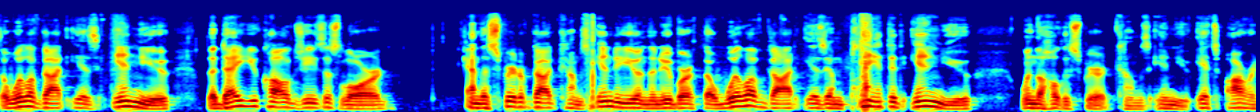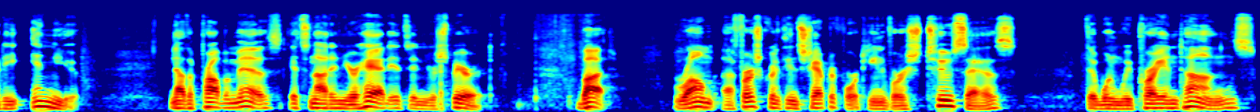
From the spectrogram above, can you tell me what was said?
The will of God is in you. The day you call Jesus Lord and the Spirit of God comes into you in the new birth, the will of God is implanted in you when the Holy Spirit comes in you. It's already in you. Now, the problem is, it's not in your head, it's in your spirit. But Rome, uh, 1 Corinthians chapter 14, verse 2 says that when we pray in tongues,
